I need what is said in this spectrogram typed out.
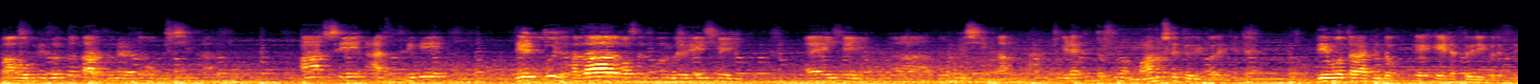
বা অগ্নি জ্বলতো তার জন্য একটা অগ্নি অগ্নিশিখা আর সেই আজ থেকে দেড় দুই হাজার বছর পূর্বে এই সেই এই সেই আহ, অগ্নিশিখা এটা কিন্তু শুধু মানুষে তৈরি করেনি এটা। দেবতারা কিন্তু এটা তৈরি করেছে।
